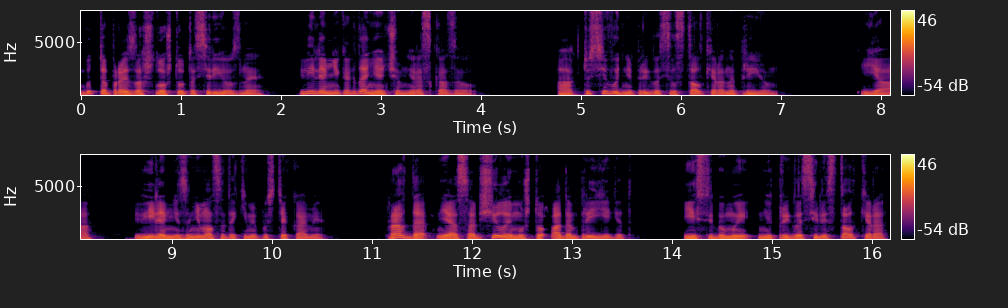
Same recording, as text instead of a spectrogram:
будто произошло что-то серьезное. Вильям никогда ни о чем не рассказывал». «А кто сегодня пригласил сталкера на прием?» «Я. Вильям не занимался такими пустяками. Правда, я сообщила ему, что Адам приедет. Если бы мы не пригласили сталкера,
